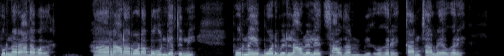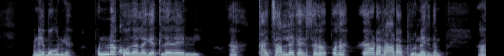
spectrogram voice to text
पूर्ण राडा बघा. हा राडा रोडा बघून घ्या तुम्ही. पूर्ण हे बोर्ड बीड लावलेले आहेत. सावधान बी वगैरे काम चालू आहे वगैरे. पण हे बघून घ्या. पुन्हा खोदायला घेतलेलं आहे यांनी. हा? काय चाललंय काय? सगळं बघा. एवढा राडा पूर्ण एकदम. हा?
